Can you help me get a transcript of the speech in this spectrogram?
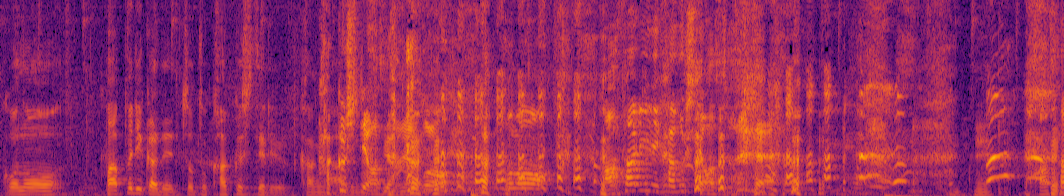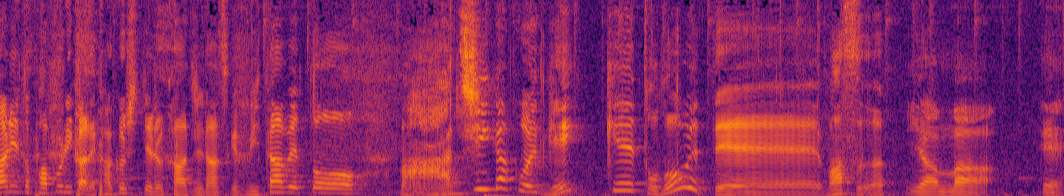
このパプリカでちょっと隠してる感が隠してますね。このこのアサリで隠してますよね。アサリとパプリカで隠してる感じなんですけど見た目と、まあ、味がこれ原型とどめてます？いやまあえ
